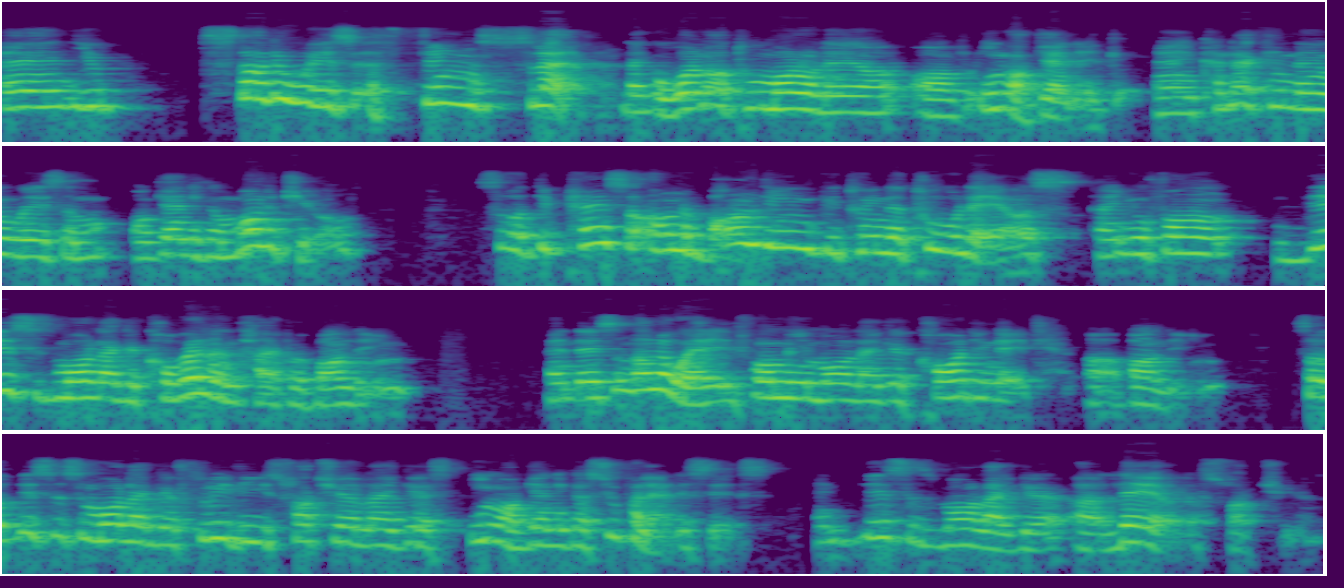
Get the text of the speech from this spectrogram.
And you start with a thin slab, like one or two monolayer of inorganic, and connecting them with an organic molecule. So it depends on the bonding between the two layers, and you find this is more like a covalent type of bonding. And there's another way forming more like a coordinate uh, bonding. So this is more like a 3D structure like a inorganic superlattices. And this is more like a, a layered structure.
